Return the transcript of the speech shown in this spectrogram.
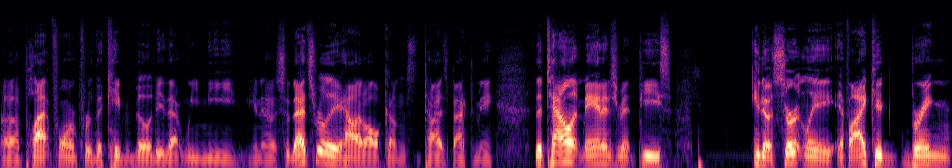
uh, platform for the capability that we need? You know, so that's really how it all comes ties back to me. The talent management piece. You know, certainly, if I could bring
